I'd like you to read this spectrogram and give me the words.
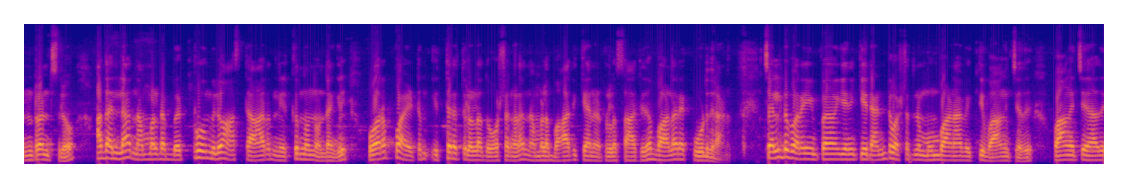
എൻട്രൻസിലോ അതല്ല നമ്മളുടെ ബെഡ്റൂമിലോ ആ സ്റ്റാർ നിൽക്കുന്നുണ്ടെങ്കിൽ ഉറപ്പായിട്ടും ഇത്തരത്തിലുള്ള ദോഷങ്ങളെ നമ്മളെ ബാധിക്കാനായിട്ടുള്ള സാധ്യത വളരെ കൂടുതലാണ്. ചിലർ പറയും ഇപ്പോൾ എനിക്ക് രണ്ട് വർഷത്തിന് മുമ്പാണ് ആ വ്യക്തി വാങ്ങിച്ചത്. വാങ്ങിച്ച് അത്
